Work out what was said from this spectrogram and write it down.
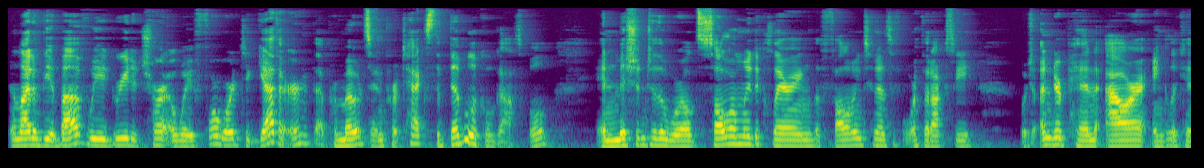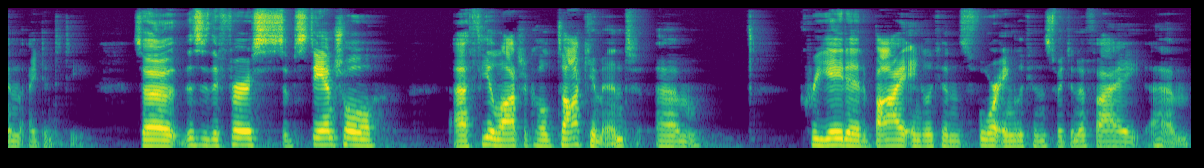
In light of the above, we agree to chart a way forward together that promotes and protects the biblical gospel and mission to the world, solemnly declaring the following tenets of orthodoxy which underpin our Anglican identity. So, this is the first substantial uh, theological document um, created by Anglicans for Anglicans to identify um,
